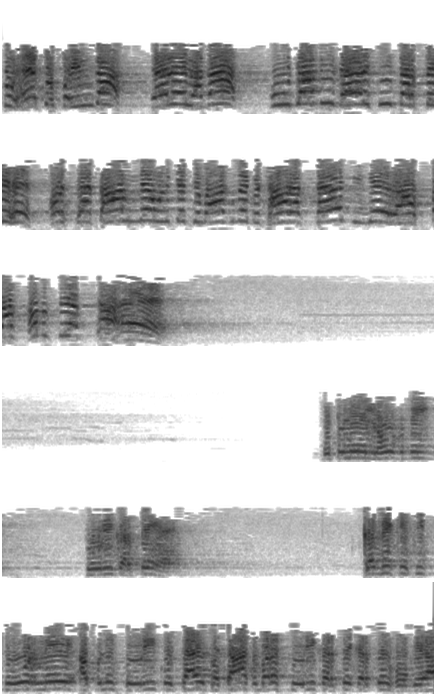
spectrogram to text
تو ہے تو پرندہ کہنے لگا پوجا بھی غیر کی کرتے ہیں اور شیطان نے ان کے دماغ میں بٹھا رکھا ہے کہ یہ راستہ سب سے اچھا ہے۔ جتنے لوگ بھی چوری کرتے ہیں کبھی کسی چور نے اپنی چوری کو چاہے پچاس برس چوری کرتے کرتے ہو گیا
